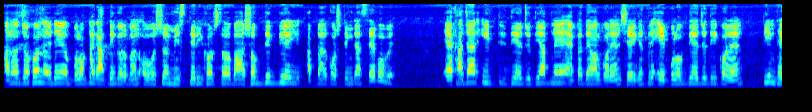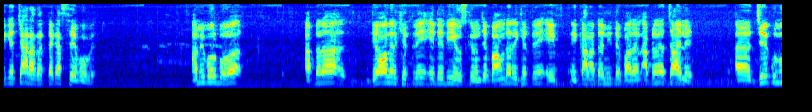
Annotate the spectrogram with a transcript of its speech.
আপনার যখন এটি ব্লকটা গাঁথনি করবেন, অবশ্যই মিস্ত্রি খরচ বা সব দিক দিয়েই আপনার কস্টিংটা সেভ হবে। এক হাজার ইট দিয়ে যদি আপনি একটা দেওয়াল করেন, সেই ক্ষেত্রে এই ব্লক দিয়ে যদি করেন, তিন থেকে চার হাজার টাকা সেভ হবে। আমি বলব, আপনারা দেওয়ালের ক্ষেত্রে এটা দিয়ে ইউজ করেন যে বাউন্ডারির ক্ষেত্রে এই কালারটা নিতে পারেন। আপনারা চাইলে যে কোনো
